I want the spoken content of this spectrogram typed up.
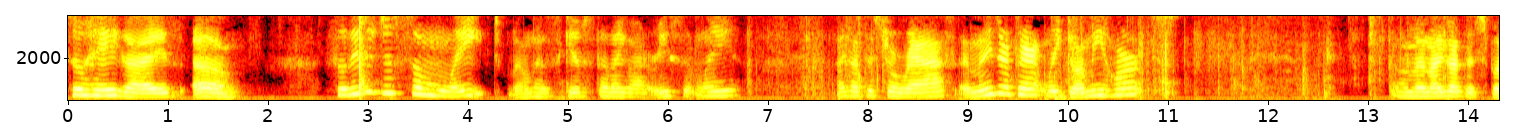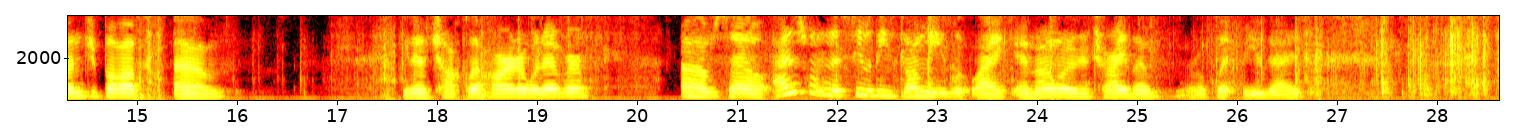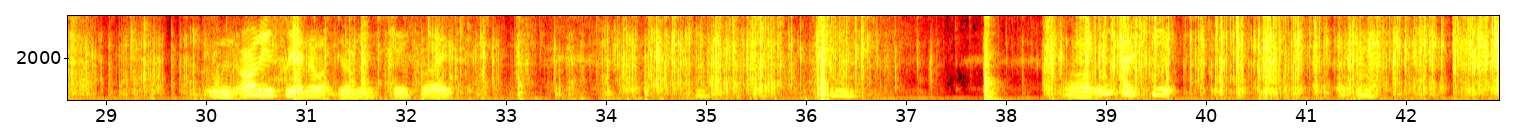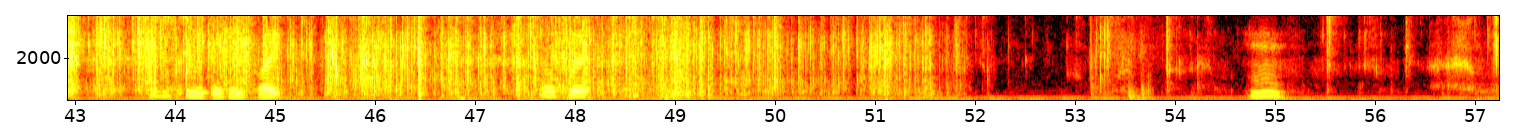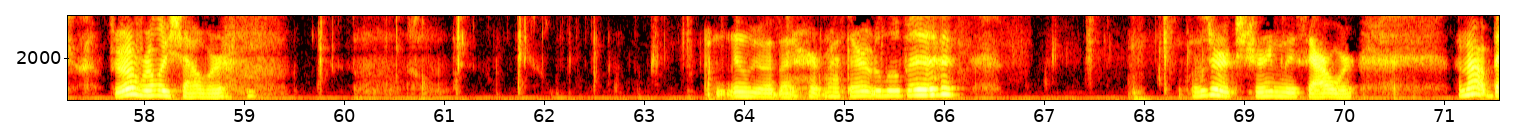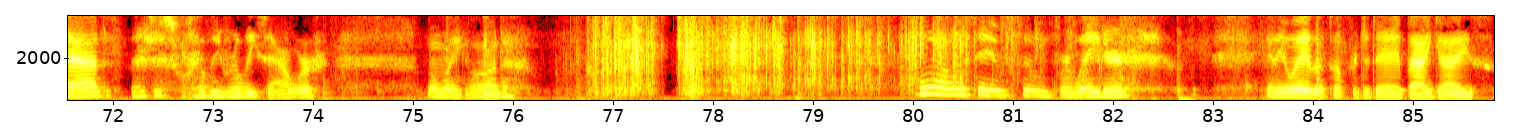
So hey guys, um, so these are just some late Valentine gifts that I got recently. I got this giraffe, and these are apparently gummy hearts. And then I got the SpongeBob, um, you know, chocolate heart or whatever. Um, so I just wanted to see what these gummies look like, and I wanted to try them real quick for you guys. I mean, obviously I know what gummies taste like. Oh, these are cute. I'll just see what they taste like. Real quick. Mmm. They're really sour. Oh god, that hurt my throat a little bit. Those are extremely sour. They're not bad. They're just really, really sour. Oh my god. Well, I'm gonna save some for later. Anyway, that's all for today. Bye, guys.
